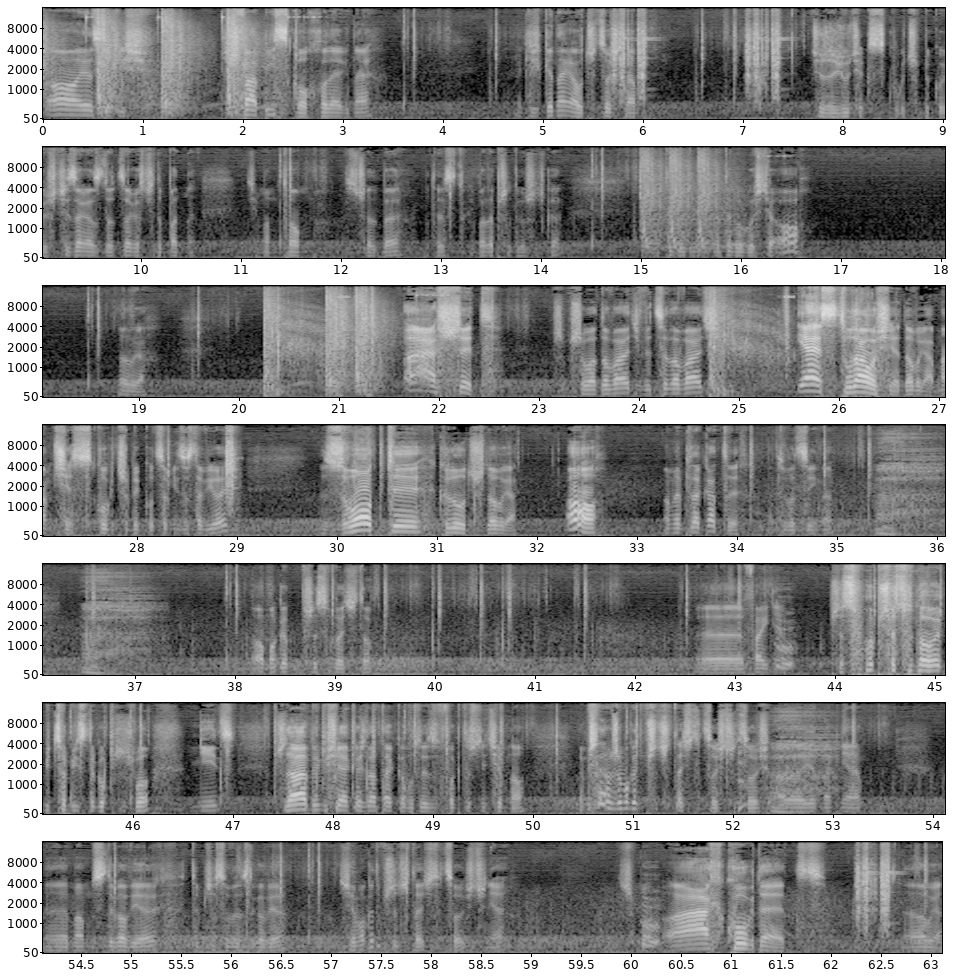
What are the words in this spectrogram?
O, jest jakiś szwabisko cholerne. Jakiś generał czy coś tam. Czy żeś uciekł skurczybyku, już cię zaraz, do, zaraz cię dopadnę. Gdzie mam tą strzelbę, bo to jest chyba lepsze troszeczkę. Na tego, na tego gościa. O! Dobra. A shit! Muszę przeładować, wycelować. Jest! Udało się! Dobra, mam cię, skurczybyku. Co mi zostawiłeś? Złoty klucz, dobra. O! Mamy plakaty motywacyjne. O, mogę przesuwać to. Eee, fajnie. Przesu przesunąłem i co mi z tego przyszło? Nic. Przydałaby mi się jakaś latarka, bo to jest faktycznie ciemno. Ja myślałem, że mogę przeczytać to coś czy coś, ale jednak nie. E, mam zdrowie, tymczasowe zdrowie. Czy ja mogę to przeczytać to coś, czy nie? Czy Ach, kurde! Dobra.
